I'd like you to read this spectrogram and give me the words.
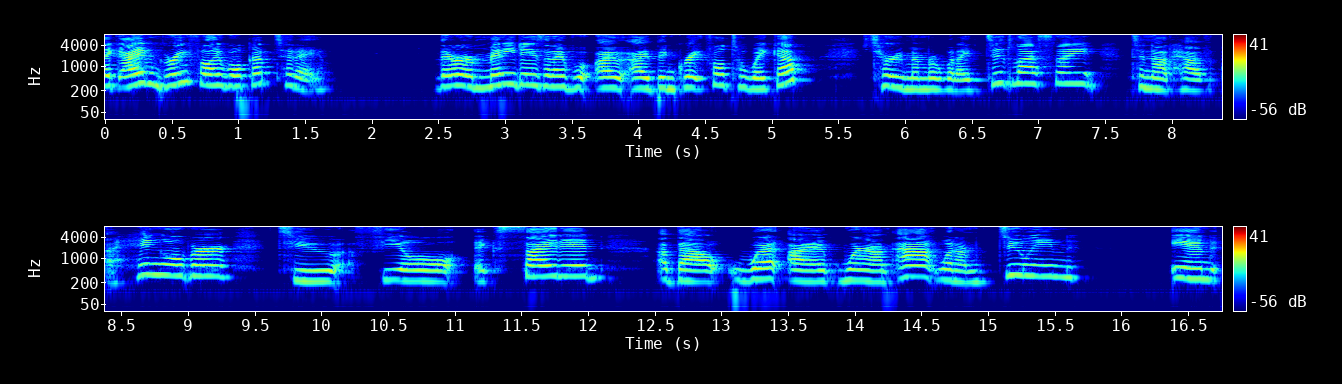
Like I'm grateful I woke up today. There are many days that I've I, i have been grateful to wake up, to remember what I did last night, to not have a hangover, to feel excited about what I where I'm at, what I'm doing, and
